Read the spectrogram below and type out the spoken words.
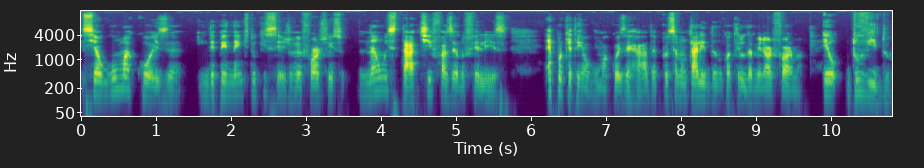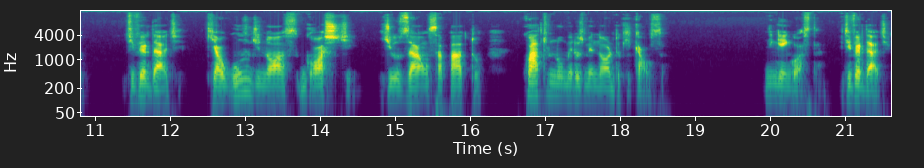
Se alguma coisa, independente do que seja, eu reforço isso, não está te fazendo feliz, é porque tem alguma coisa errada, é porque você não está lidando com aquilo da melhor forma. Eu duvido, de verdade, que algum de nós goste de usar um sapato quatro números menor do que calça. Ninguém gosta, de verdade.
